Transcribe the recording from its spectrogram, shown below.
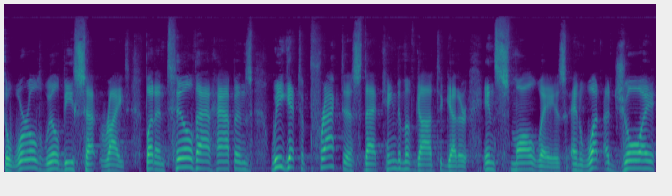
the world will be set right. But until that happens, we get to practice that kingdom of God together in small ways. And what a joy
